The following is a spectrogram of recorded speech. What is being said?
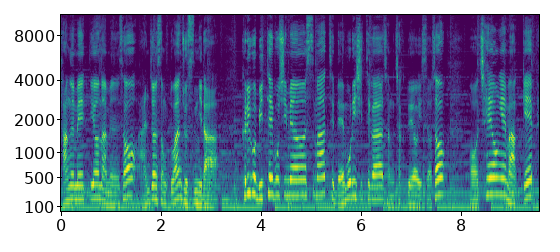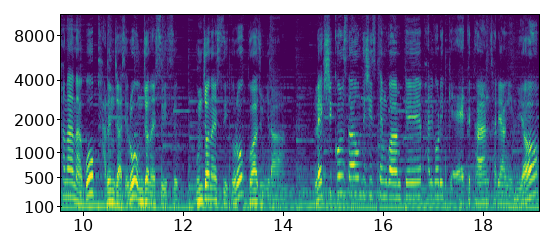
방음에 뛰어나면서 안전성 또한 좋습니다. 그리고 밑에 보시면 스마트 메모리 시트가 장착되어 있어서 어, 체형에 맞게 편안하고 바른 자세로 운전할 수 있, 운전할 수 있도록 도와줍니다. 렉시콘 사운드 시스템과 함께 팔걸이 깨끗한 차량이고요.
